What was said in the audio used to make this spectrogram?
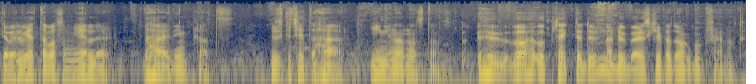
Jag vill veta vad som gäller. Det här är din plats. Du ska sitta här, ingen annanstans. Hur, vad upptäckte du när du började skriva dagbok Fredot?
